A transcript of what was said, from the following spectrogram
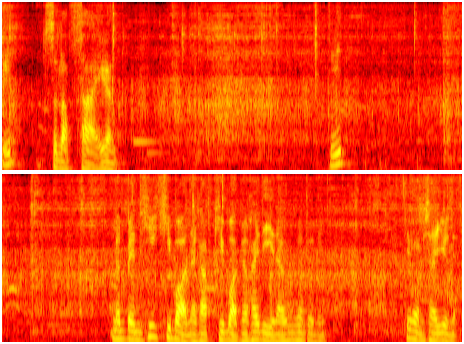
อึ๊บสลับสายกันปึ๊บมันเป็นที่คีย์บอร์ดนะครับคีย์บอร์ดไม่ค่อยดีนะเพื่อนๆตัวนี้ ที่ผมใช้อยู่เนี่ย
